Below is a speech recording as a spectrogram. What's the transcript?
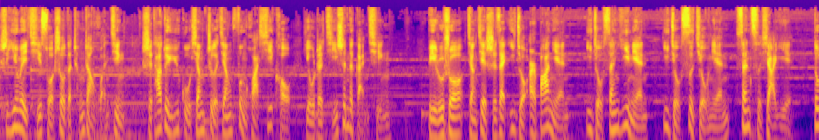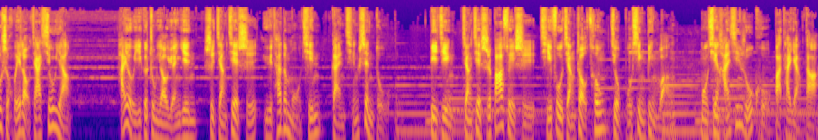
是因为其所受的成长环境，使他对于故乡浙江奉化溪口有着极深的感情。比如说，蒋介石在1928年、1931年、1949年三次下野，都是回老家休养。还有一个重要原因是蒋介石与他的母亲感情甚笃。毕竟，蒋介石八岁时，其父蒋兆聪就不幸病亡，母亲含辛茹苦把他养大。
